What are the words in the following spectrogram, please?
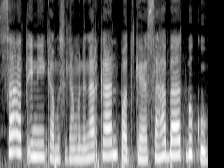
Saat ini kamu sedang mendengarkan podcast Sahabat Buku.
